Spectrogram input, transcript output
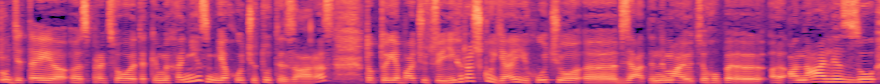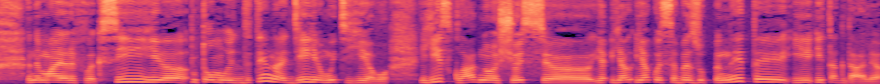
у дітей е, спрацьовує такий механізм. Я хочу тут і зараз. Тобто я бачу цю іграшку, я її хочу взяти. Немає цього аналізу, немає рефлексії. Тому дитина діє миттєво. Їй складно щось якось себе зупинити і, і так далі.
